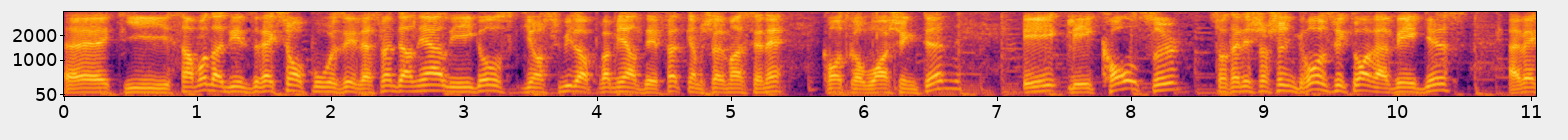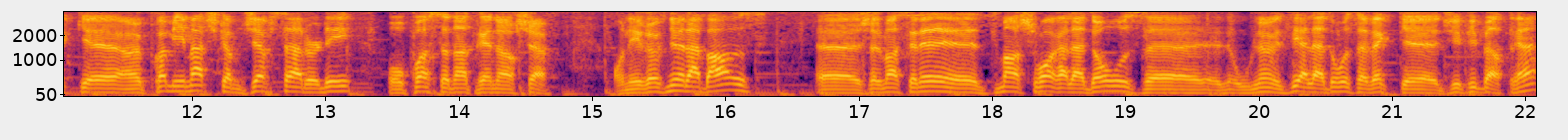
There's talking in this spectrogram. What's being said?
euh, qui s'en vont dans des directions opposées. La semaine dernière, les Eagles qui ont subi leur première défaite, comme je le mentionnais, contre Washington. Et les Colts, eux, sont allés chercher une grosse victoire à Vegas avec euh, un premier match comme Jeff Saturday au poste d'entraîneur-chef. On est revenu à la base. Euh, je le mentionnais dimanche soir à la dose ou lundi à la dose avec JP Bertrand.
